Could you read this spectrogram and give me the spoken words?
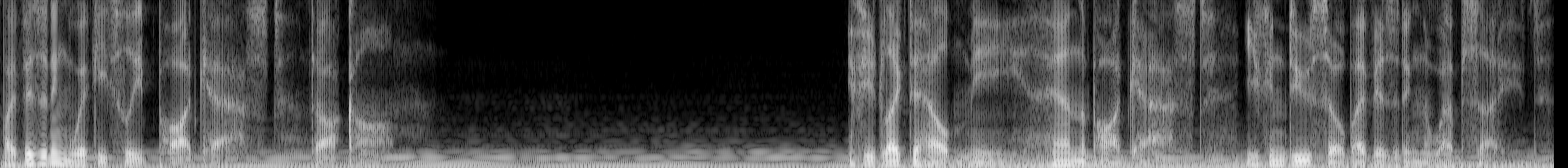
by visiting wikisleeppodcast.com. If you'd like to help me and the podcast, you can do so by visiting the website.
